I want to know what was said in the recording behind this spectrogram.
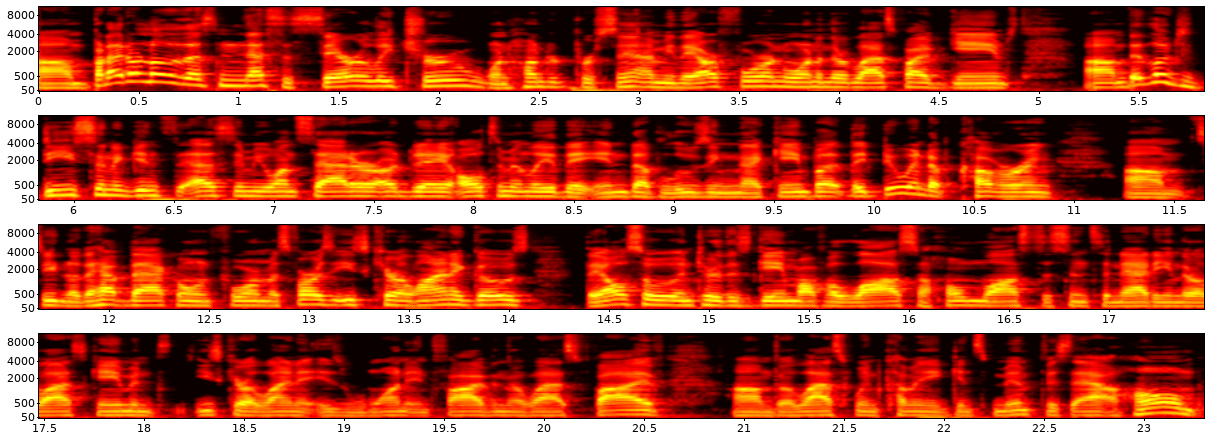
um, but I don't know that that's necessarily true 100%. I mean, they are 4 and 1 in their last five games. Um, they looked decent against the SMU on Saturday. Ultimately, they end up losing that game, but they do end up covering. Um, so, you know, they have that going for them. As far as East Carolina goes, they also enter this game off a loss, a home loss to Cincinnati in their last game, and East Carolina is 1 and 5 in their last five. Um, their last win coming against Memphis at home.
